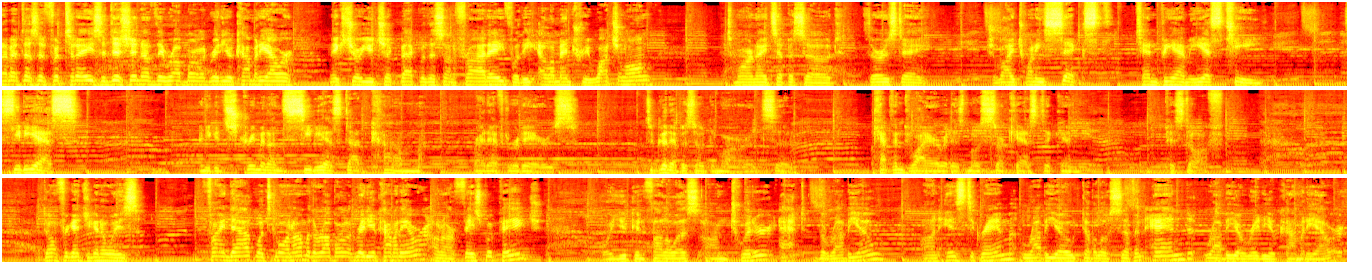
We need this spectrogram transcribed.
that does it for today's edition of the Rob Bartlett Radio Comedy Hour. Make sure you check back with us on Friday for the Elementary Watch Along. Tomorrow night's episode, Thursday, July 26th, 10 p.m. EST, CBS. And you can stream it on CBS.com right after it airs. It's a good episode tomorrow. It's uh, Captain Dwyer at his most sarcastic and pissed off. Don't forget, you can always find out what's going on with the Rob Bartlett Radio Comedy Hour on our Facebook page, or you can follow us on Twitter at The Robio, on Instagram, Robbio007, and Robbio Radio Comedy Hour.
